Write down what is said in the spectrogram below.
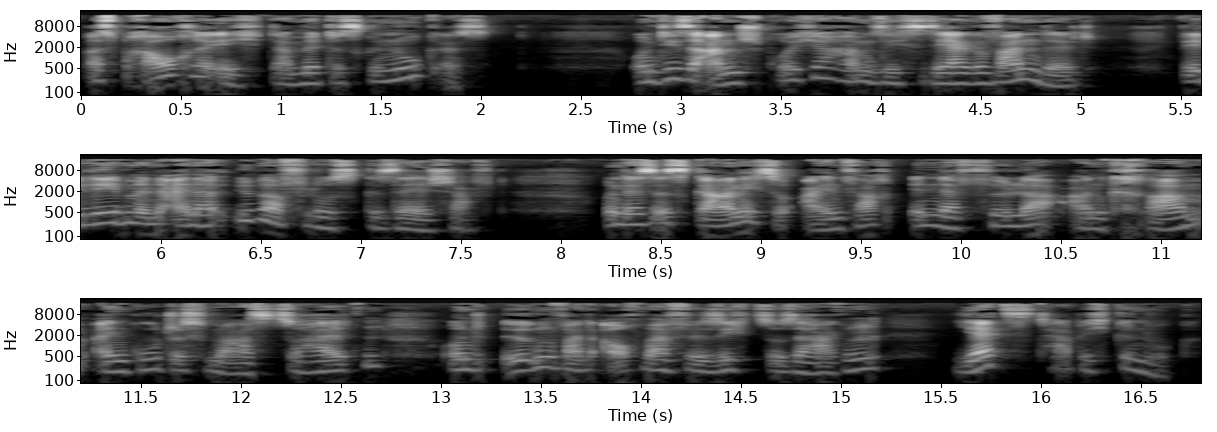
Was brauche ich, damit es genug ist? Und diese Ansprüche haben sich sehr gewandelt. Wir leben in einer Überflussgesellschaft. Und es ist gar nicht so einfach, in der Fülle an Kram ein gutes Maß zu halten und irgendwann auch mal für sich zu sagen, jetzt habe ich genug.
